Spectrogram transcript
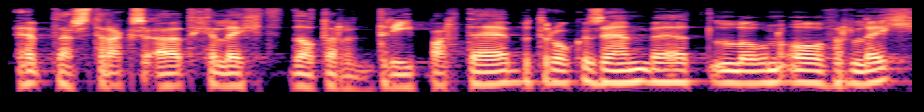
hebt daar straks uitgelegd dat er drie partijen betrokken zijn bij het loonoverleg.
